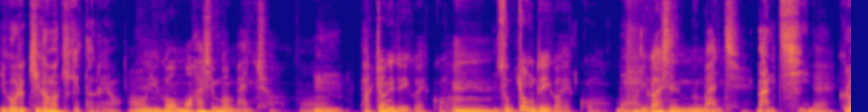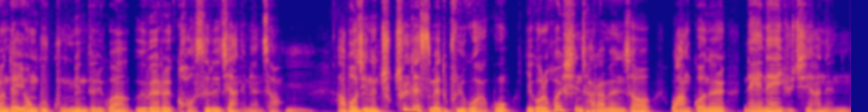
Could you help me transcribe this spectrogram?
이거를 기가 막히겠다 그래요. 어, 이거 뭐 하신 분 많죠. 어, 음, 박정희도 이거 했고, 음. 숙종도 이거 했고, 뭐 이거 하시는 분 많지. 많지. 네. 그런데 영국 국민들과 의회를 거스르지 않으면서 음. 아버지는 축출됐음에도 불구하고 이걸 훨씬 잘하면서 왕권을 내내 유지하는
